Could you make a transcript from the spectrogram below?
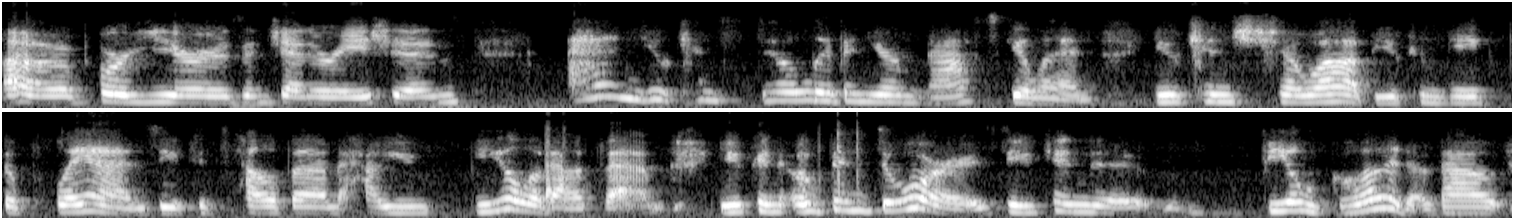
uh, for years and generations and you can still live in your masculine. You can show up, you can make the plans, you can tell them how you feel about them, you can open doors, you can uh, feel good about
